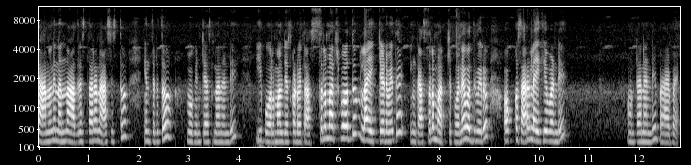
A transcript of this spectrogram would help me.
ఛానల్ని నన్ను ఆదరిస్తారని ఆశిస్తూ ఇంతటితో ముగించేస్తున్నానండి. ఈ పూలమాల చేసుకోవడం అయితే అస్సలు మర్చిపోవద్దు. లైక్ చేయడం అయితే ఇంకా అస్సలు మర్చిపోనే వద్దు మీరు. ఒక్కసారి లైక్ ఇవ్వండి. ఉంటానండి. Bye bye.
